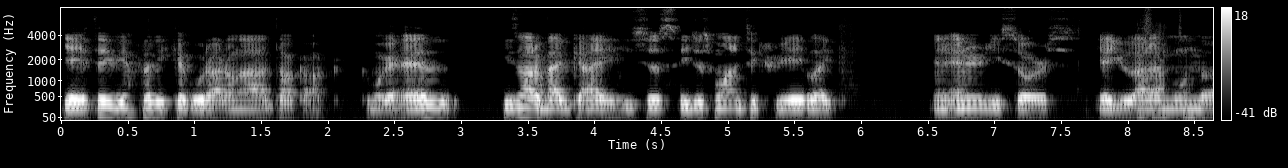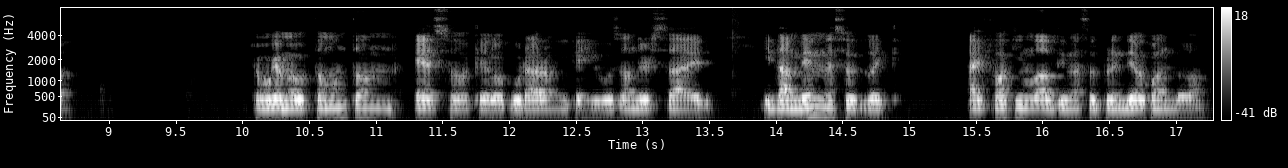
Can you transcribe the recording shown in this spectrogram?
Y yo estoy bien feliz que curaron a Doc Ock. Como que él, he's not a bad guy, he's just, he just wanted to create like an energy source y ayudar al mundo. Como que me gustó un montón eso, que lo curaron y que he was on their side. Y también me, like, I fucking loved y me sorprendió cuando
